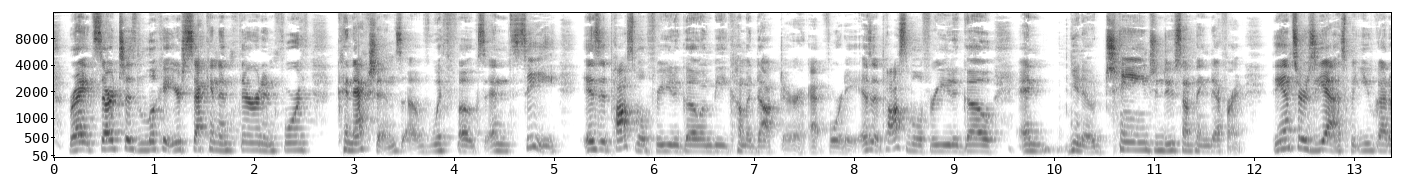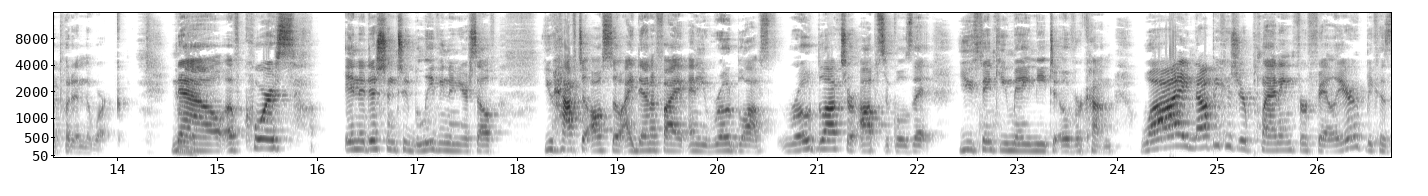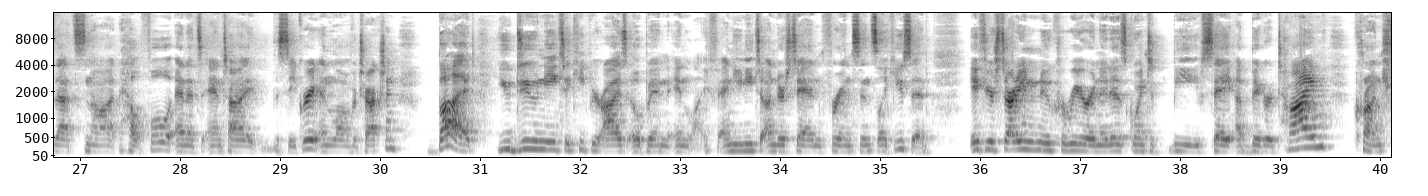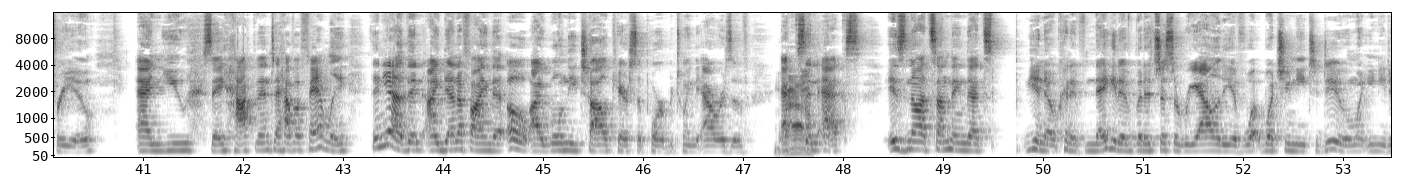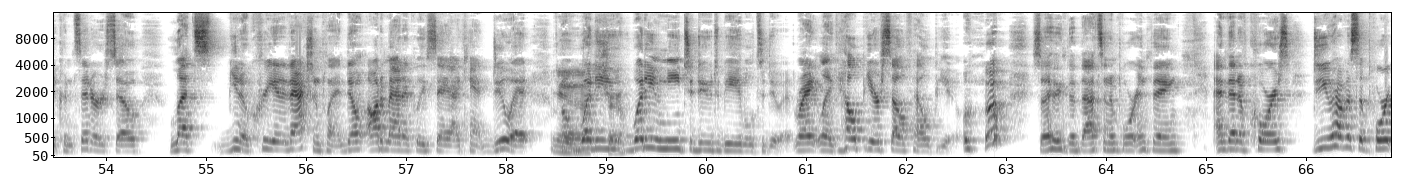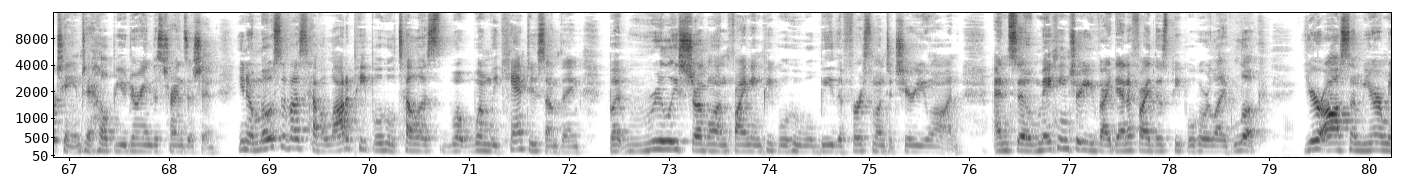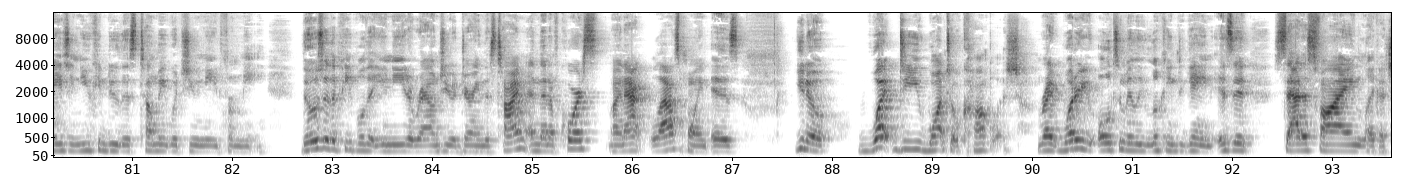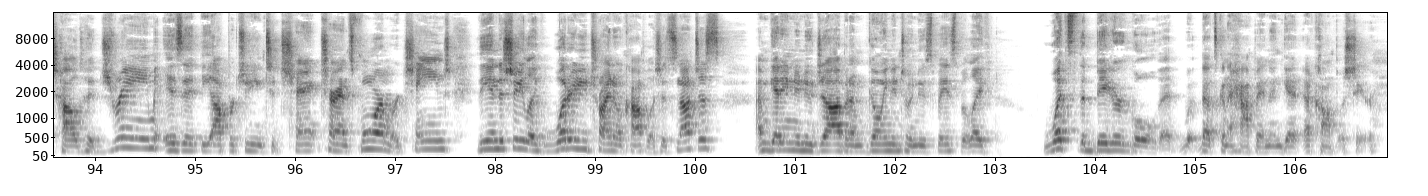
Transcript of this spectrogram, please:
right? Start to look at your second and third and fourth connections of with folks and see, is it possible for you to go and become a doctor at 40? Is it possible for you to go and, you know, change and do something different? The answer is yes, but you've got to put in the work. Now, of course, in addition to believing in yourself, you have to also identify any roadblocks, roadblocks or obstacles that you think you may need to overcome. Why? Not because you're planning for failure, because that's not helpful and it's anti the secret and law of attraction, but you do need to keep your eyes open in life and you need to understand, for instance, like you said, if you're starting a new career and it is going to be, say, a bigger time crunch for you, and you say happen to have a family, then yeah, then identifying that, oh, I will need childcare support between the hours of X and X is not something that's, you know, kind of negative, but it's just a reality of what, what you need to do and what you need to consider. So let's, you know, create an action plan. Don't automatically say I can't do it, Yeah, but what do you, true. what do you need to do to be able to do it, right? Like help yourself help you. so I think that that's an important thing. And then of course, do you have a support team to help you during this transition? You know, most of us have a lot of people who will tell us what, when we can't do something, but really struggle on finding people who will be the first one to cheer you on. And so making sure you've identified those people who are like, look, you're awesome. You're amazing. You can do this. Tell me what you need from me. Those are the people that you need around you during this time. And then of course, my last point is, you know, what do you want to accomplish, right? What are you ultimately looking to gain? Is it satisfying like a childhood dream? Is it the opportunity to transform or change the industry? Like, what are you trying to accomplish? It's not just, I'm getting a new job and I'm going into a new space, but like, what's the bigger goal that that's going to happen and get accomplished here?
